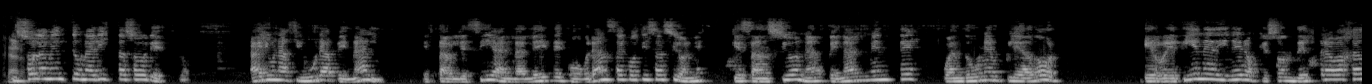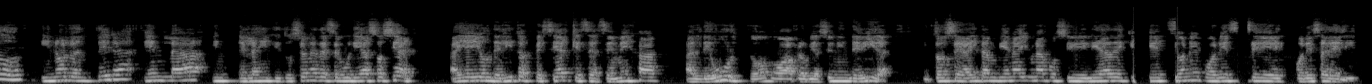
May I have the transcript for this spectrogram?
Claro. Y solamente una arista sobre esto. Hay una figura penal establecida en la ley de cobranza de cotizaciones que sanciona penalmente cuando un empleador que retiene dineros que son del trabajador y no lo entera en, la, en las instituciones de seguridad social. Ahí hay un delito especial que se asemeja al de hurto o apropiación indebida. Entonces ahí también hay una posibilidad de que accione por ese, por ese delito.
